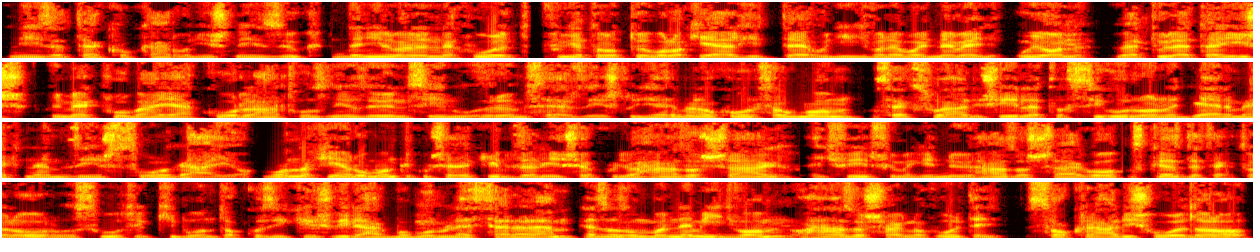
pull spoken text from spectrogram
nézetek, akárhogy is nézzük, de nyilván ennek volt, függetlenül attól, valaki elhitte, hogy így van-e vagy nem, egy olyan vetülete is, hogy megpróbálják korlátozni az öncélú örömszerzést. Ugye ebben a korszakban a szexuális élet a szigorúan a gyermeknemzés szolgálja. Vannak ilyen romantikus elképzelések, hogy a házasság, egy férfi meg egy nő házassága, az kezdetektől arról szólt, hogy kibontakozik és virágba borul egy szerelem. Ez azonban nem így van. A házasságnak volt egy szakrális oldala,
